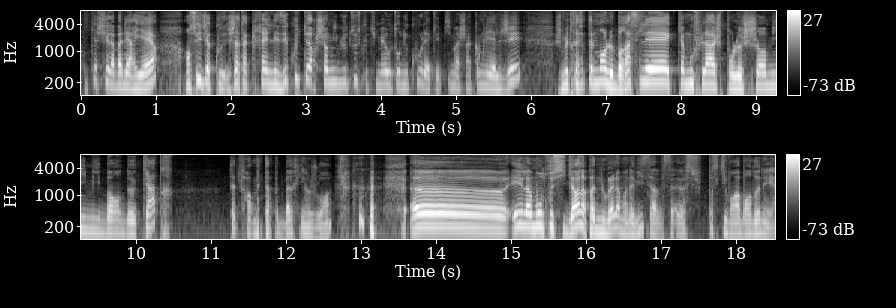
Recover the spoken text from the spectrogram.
qui est cachée là-bas derrière. Ensuite, j'attaquerai les écouteurs Xiaomi Bluetooth que tu mets autour du cou avec les petits machins comme les LG. Je mettrai certainement le bracelet camouflage pour le Xiaomi Mi Band 4. Peut-être falloir mettre un peu de batterie un jour. hein. Euh, et la montre cigare, n'a pas de nouvelles, à mon avis, je pense qu'ils vont abandonner. hein.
